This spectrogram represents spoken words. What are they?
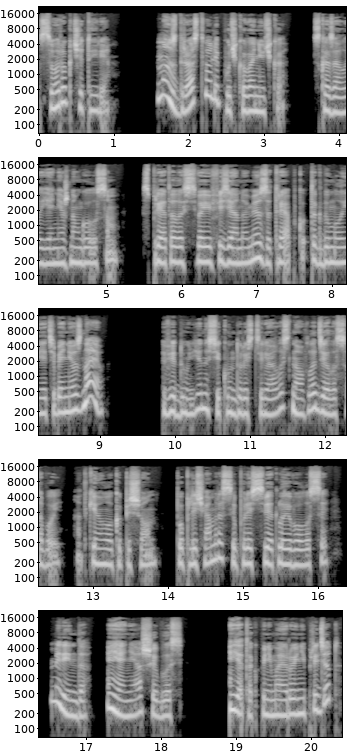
44. «Ну, здравствуй, липучка-вонючка», — сказала я нежным голосом. Спряталась свою физиономию за тряпку. Так думала, я тебя не узнаю? Ведунья на секунду растерялась, но овладела собой. Откинула капюшон. По плечам рассыпались светлые волосы. «Меринда, я не ошиблась». «Я так понимаю, Рой не придет?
